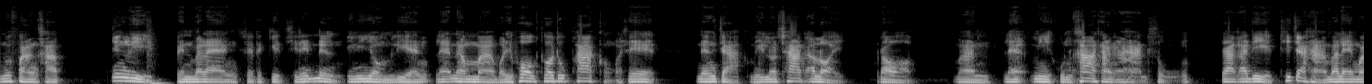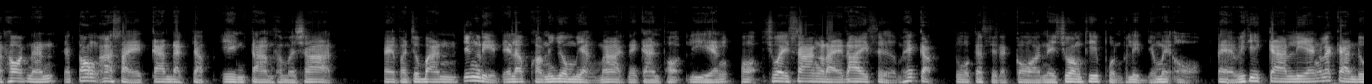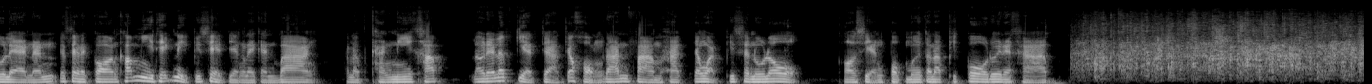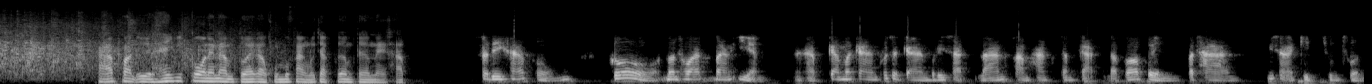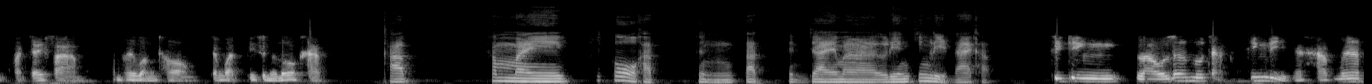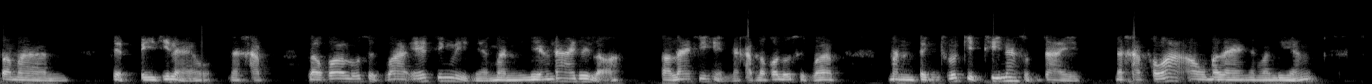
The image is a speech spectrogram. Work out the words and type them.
คุณผู้ฟังครับจิ้งหรีดเป็นแมลงเศรษฐกิจชนิดหนึ่ง ที่นิยมเลี้ยง และนำมาบริโภคทั่วทุกภาคของประเทศ เนื่องจากมีรสชาติอร่อย กรอบ มัน และมีคุณค่าทางอาหารสูง จากอดีตที่จะหาแมลงมาทอดนั้น จะต้องอาศัยการดักจับเองตามธรรมชาติ แต่ปัจจุบันจิ้งหรีดได้รับความนิยมอย่างมากในการเพาะเลี้ยง เพราะช่วยสร้างรายได้เสริมให้กับตัวเกษตรกรในช่วงที่ผลผลิตยังไม่ออก แต่วิธีการเลี้ยงและการดูแลนั้นเกษตรกรเขามีเทคนิคพิเศษอย่างไรกันบ้างสำหรับครั้งนี้ครับ เราได้รับเกียรติจากเจ้าของร้านฟาร์มฮัก จังหวัดพิษณุโลก ขอเสียงปรบมือต้อนรับพี่โก้ด้วยนะครับ ครับก่อนอื่นให้พี่โก้แนะนำตัวให้กับคุณผู้ฟังรู้จักเพิ่มเติมหน่อยครับ สวัสดีครับ ผมโก้นนทวัฒน์บางเอี่ยมนะครับกรรมการผู้จัดการบริษัทร้านฟาร์มฮักจำกัด แล้วก็เป็นประธานวิสาหกิจชุมชนขวัญใจฟาร์ม อำเภอวังทอง จังหวัดพิษณุโลกครับครับทำไมพี่โก้ครับ ถึงตัดสินใจมาเลี้ยงจิ้งหรีดได้ครับ จริงๆเราเริ่มรู้จักจิ้งหรีดนะครับ เมื่อประมาณเจ็ดปีที่แล้วนะครับ เราก็รู้สึกว่าเอ๊ะจิ้งหรีดเนี่ยมันเลี้ยงได้ด้วยเหรอ ตอนแรกที่เห็นนะครับ เราก็รู้สึกว่ามันเป็นธุรกิจที่น่าสนใจนะครับ เพราะว่าเอาแมลงมาเลี้ยง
